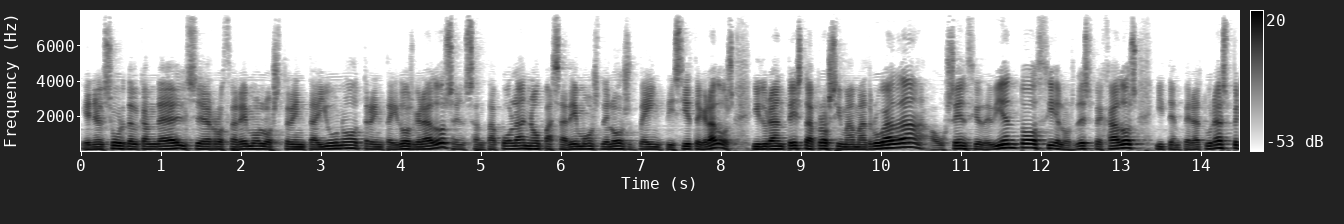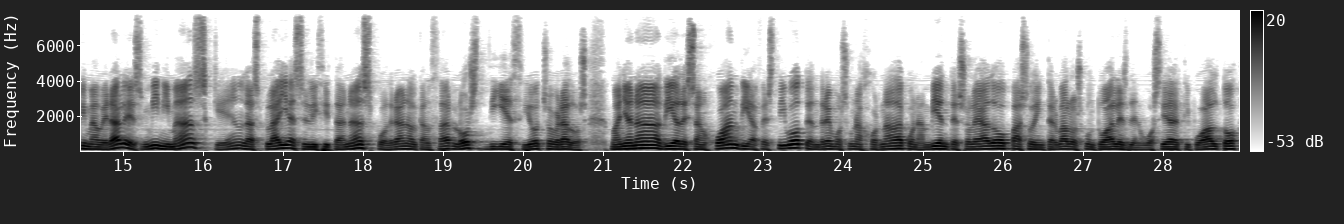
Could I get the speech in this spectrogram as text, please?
En el sur del Candel se rozaremos los 31, 32 grados. En Santa Pola no pasaremos de los 27 grados. Y durante esta próxima madrugada, ausencia de viento, cielos despejados y temperaturas primaverales mínimas que en las playas ilicitanas podrán alcanzar los 18 grados. Mañana, día de San Juan, día festivo, tendremos una jornada con ambiente soleado, paso de intervalos puntuales de nubosidad de tipo alto.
